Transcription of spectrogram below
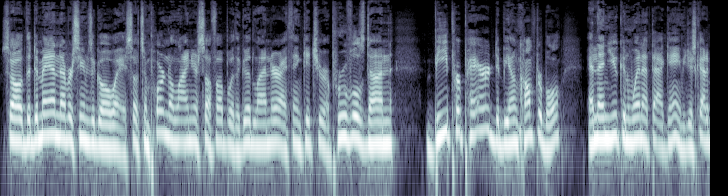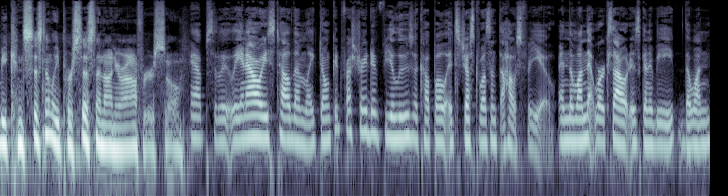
So the demand never seems to go away. So it's important to line yourself up with a good lender. I think get your approvals done. Be prepared to be uncomfortable, and then you can win at that game. You just got to be consistently persistent on your offers. So Absolutely. And I always tell them, like, don't get frustrated if you lose a couple. It's just wasn't the house for you. And the one that works out is going to be the one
